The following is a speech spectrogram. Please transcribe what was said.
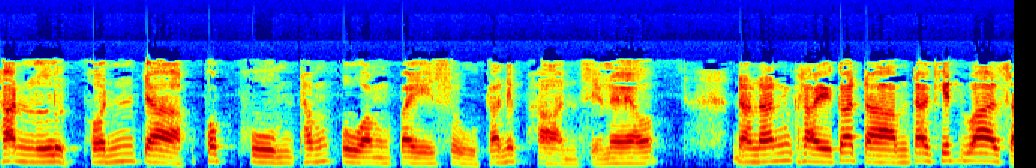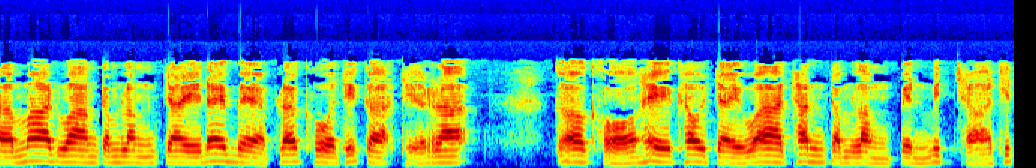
ท่านหลุดพ้นจากภพภูมิทั้งปวงไปสู่พระนิพพานเสียแล้ว ดังนั้นใครก็ตามถ้าคิดว่าสามารถวางกำลังใจได้แบบพระโคทิกะเถระ ก็ขอให้เข้าใจว่าท่านกำลังเป็นมิจฉาทิฏ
